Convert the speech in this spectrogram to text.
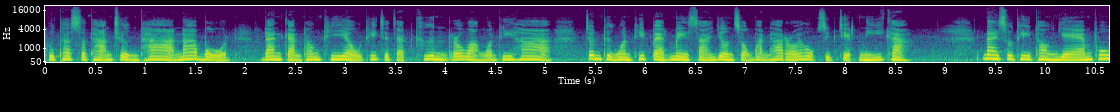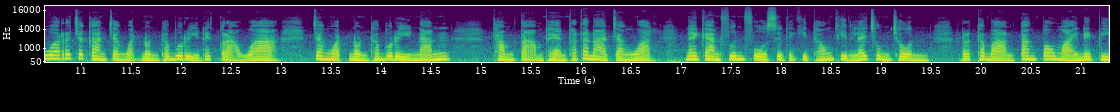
พุทธสถานเชิงท่าหน้าโบสถ์ด้านการท่องเที่ยวที่จะจัดขึ้นระหว่างวันที่ 5 จนถึงวันที่ 8 เมษายน 2567 นี้ค่ะ นายสุธีทองแย้มผู้ว่าราชการจังหวัดนนทบุรีได้กล่าวว่า จังหวัดนนทบุรีนั้นทำตามแผนพัฒนาจังหวัด ในการฟื้นฟูเศรษฐกิจท้องถิ่นและชุมชน รัฐบาลตั้งเป้าหมายในปี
